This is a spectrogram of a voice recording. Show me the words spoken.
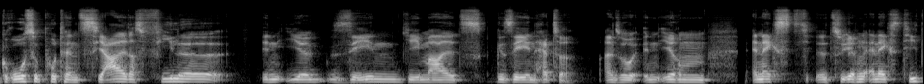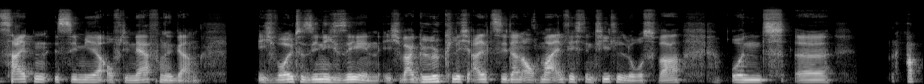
große Potenzial, das viele in ihr sehen, jemals gesehen hätte. Also in ihrem NXT, äh, zu ihren NXT-Zeiten ist sie mir auf die Nerven gegangen. Ich wollte sie nicht sehen. Ich war glücklich, als sie dann auch mal endlich den Titel los war und äh, habe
